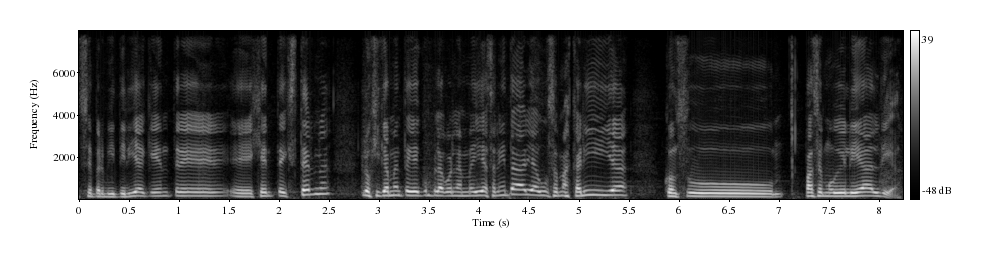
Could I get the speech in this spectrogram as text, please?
se permitiría que entre eh, gente externa, lógicamente que cumpla con las medidas sanitarias, use mascarilla, con su pase de movilidad al día.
